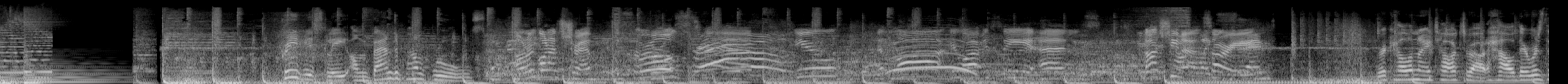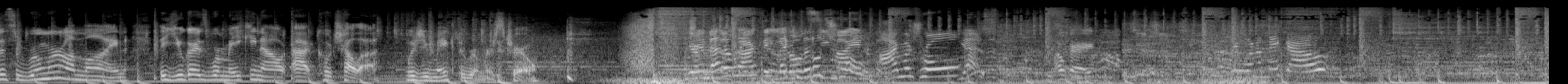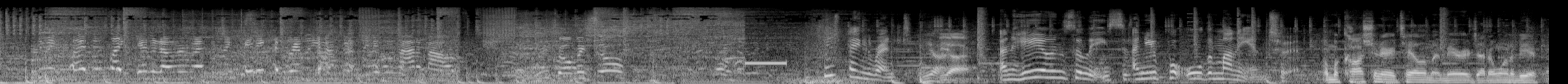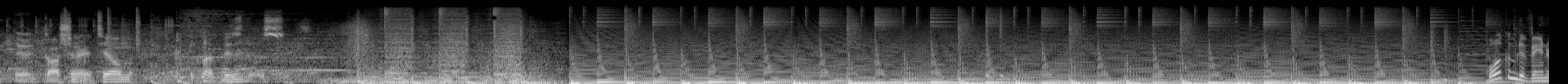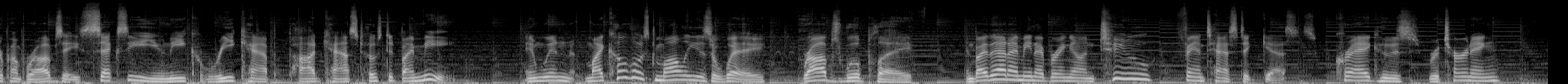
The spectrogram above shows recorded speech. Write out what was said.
Previously on Vanderpump Rules. I want to go on a trip. It's a girls trip. You and Law, you obviously, and oh, not Scheana. Sorry. Raquel and I talked about how there was this rumor online that you guys were making out at Coachella. Would you make the rumors true? You're You're the meddling fact that you like don't little see my- trolls. I'm a troll. Yes. Okay. You want to make out? Like get it over with, and Katie could really have something to be mad about. Who's paying the rent? Yeah. And he owns the lease, and you put all the money into it. I'm a cautionary tale in my marriage. I don't want to be a, a cautionary tale in my, in my business. Welcome to Vanderpump Robs, a sexy, unique recap podcast hosted by me. And when my co host Molly is away, Robs will play. And by that I mean I bring on two fantastic guests Craig, who's returning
